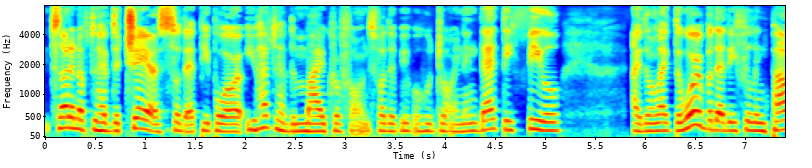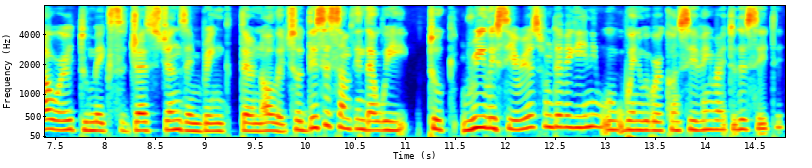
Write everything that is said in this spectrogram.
It's not enough to have the chairs so that people are, you have to have the microphones for the people who join and that they feel I don't like the word, but that they feel empowered to make suggestions and bring their knowledge. So this is something that we took really serious from the beginning when we were conceiving Right to the City.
